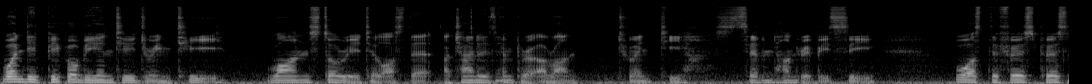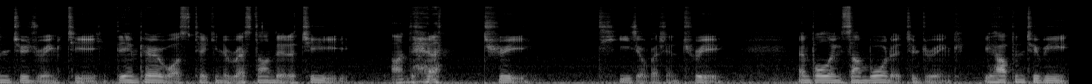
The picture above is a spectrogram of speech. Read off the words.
When did people begin to drink tea? One story tells us that a Chinese emperor around 2700 BC was the first person to drink tea. The emperor was taking a rest under a tree, under a tree, tea tree, and boiling some water to drink. It happened to be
